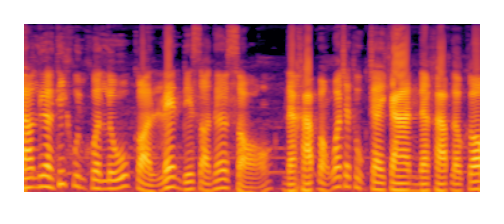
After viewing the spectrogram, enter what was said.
9เรื่องที่คุณควรรู้ก่อนเล่น Dishonor 2 นะครับหวังว่าจะถูกใจกันนะครับ แล้วก็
